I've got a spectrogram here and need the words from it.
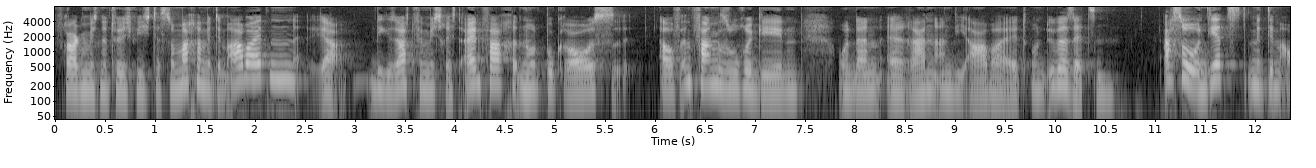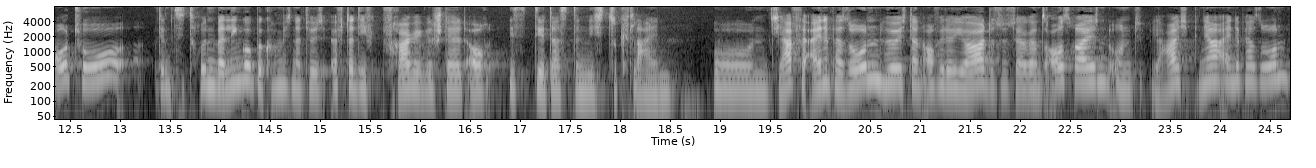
fragen mich natürlich, wie ich das so mache mit dem Arbeiten. Ja, wie gesagt, für mich recht einfach. Notebook raus, auf Empfangsuche gehen und dann ran an die Arbeit und übersetzen. Ach so, und jetzt mit dem Auto dem Zitronen Berlingo bekomme ich natürlich öfter die Frage gestellt, auch ist dir das denn nicht zu klein? Und ja, für eine Person höre ich dann auch wieder, ja, das ist ja ganz ausreichend und ja, ich bin ja eine Person.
